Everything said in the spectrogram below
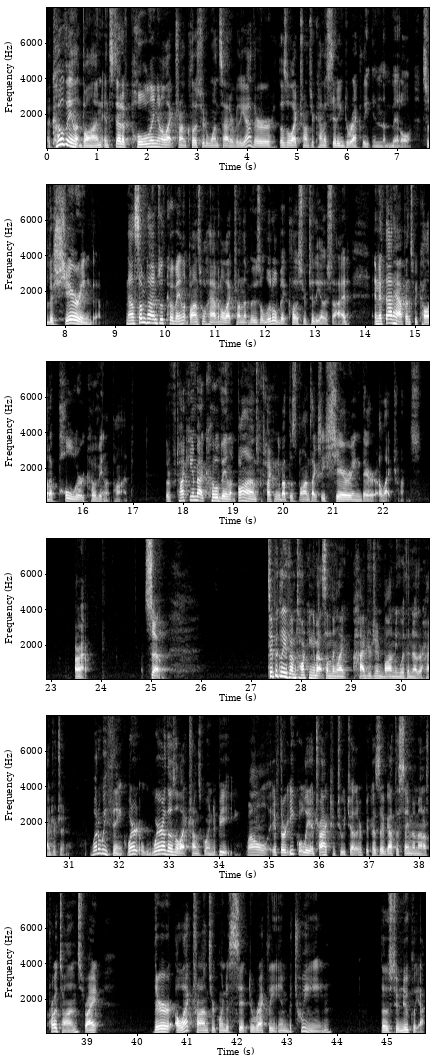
A covalent bond, instead of pulling an electron closer to one side over the other, those electrons are kind of sitting directly in the middle. So they're sharing them. Now, sometimes with covalent bonds, we'll have an electron that moves a little bit closer to the other side. And if that happens, we call it a polar covalent bond. But if we're talking about covalent bonds, we're talking about those bonds actually sharing their electrons. All right. So, Typically, if I'm talking about something like hydrogen bonding with another hydrogen, what do we think? Where, where are those electrons going to be? Well, if they're equally attracted to each other because they've got the same amount of protons, right? Their electrons are going to sit directly in between those two nuclei.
